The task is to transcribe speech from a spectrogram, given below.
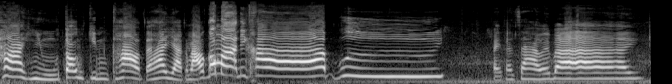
ถ้าหิวต้องกินข้าวแต่ถ้าอยากเล้าก็มาดิครับวื ยไปกันจ้าบ๊ายบาย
